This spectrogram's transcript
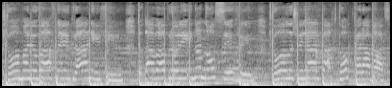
Хто малював на екрані фільм, хто давав ролі і наносив грим, хто лише лялька, хто карабас,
